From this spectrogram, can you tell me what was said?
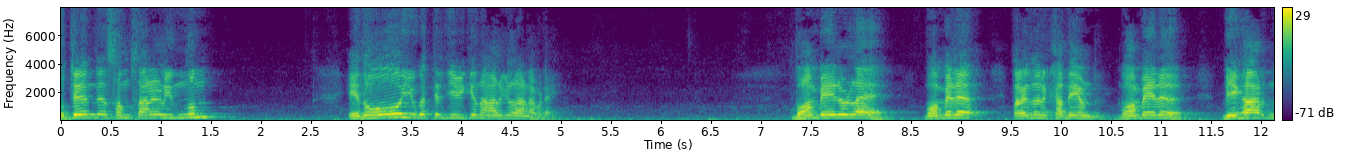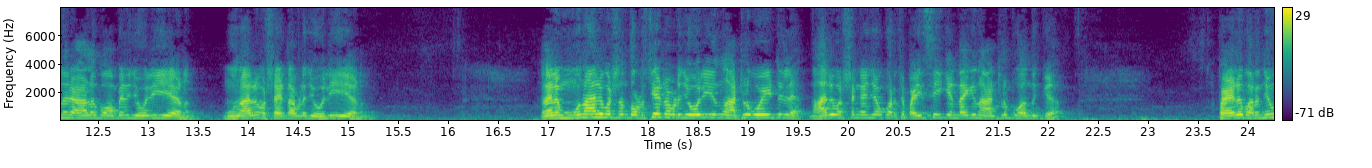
ഉത്തരേന്ത്യൻ സംസ്ഥാനങ്ങൾ ഇന്നും ഏതോ യുഗത്തിൽ ജീവിക്കുന്ന ആളുകളാണ് അവിടെ ബോംബെയിലുള്ള ബോംബെയിൽ പറയുന്ന ഒരു കഥയുണ്ട്. ബോംബെയിൽ ബീഹാറിൽ നിന്ന് ഒരാൾ ബോംബെയിൽ ജോലി ചെയ്യാണ്. മൂന്നാൽ വർഷമായിട്ട് അവിടെ ജോലി ചെയ്യാണ്. അങ്ങനെ മൂന്നാൽ വർഷം തുടർച്ചയായിട്ട് അവിടെ ജോലി ചെയ്യുന്ന നാട്ടിൽ പോയിട്ടില്ല. നാല് വർഷം കഴിഞ്ഞാൽ കുറച്ച് പൈസയൊക്കെ ഉണ്ടാക്കി നാട്ടിൽ പോകാൻ നിൽക്കുക. അപ്പം അയാൾ പറഞ്ഞു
